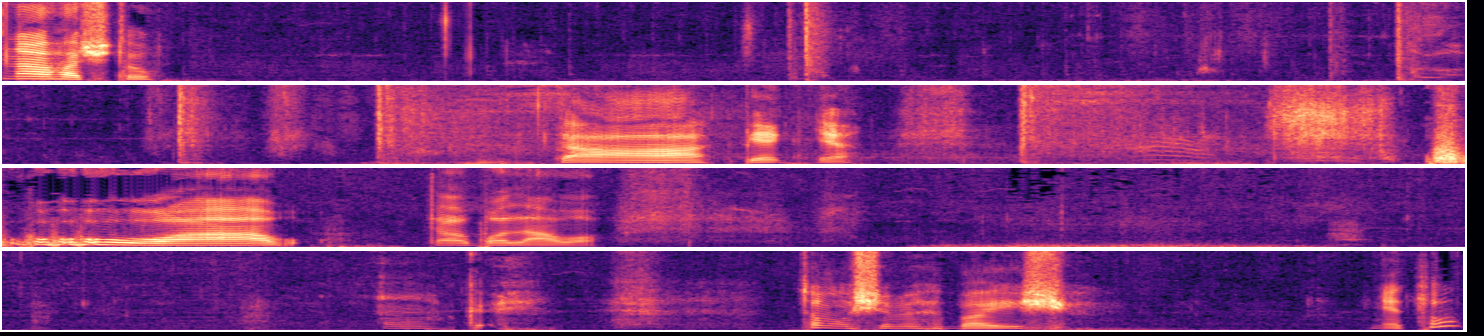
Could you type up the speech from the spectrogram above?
No, chodź tu. Tak, pięknie. Wow, to bolało. Okej. To musimy chyba iść. Nie tu?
